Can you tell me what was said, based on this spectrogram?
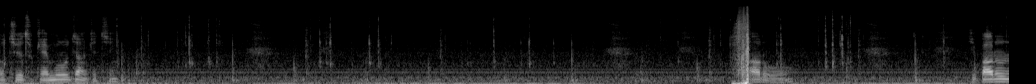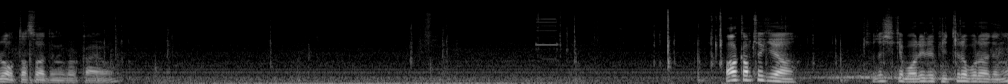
저 뒤에서 괴물 오지 않겠지? 바로 이 바루를 어디다 써야 되는 걸까요? 아 깜짝이야 저 자식의 머리를 비틀어 버려야 되나?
